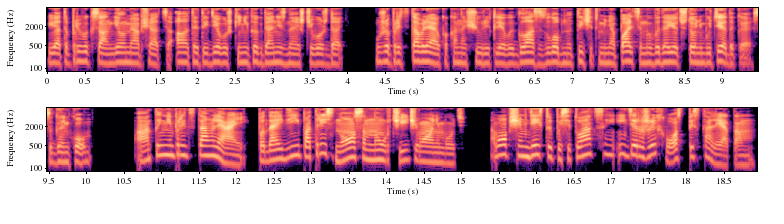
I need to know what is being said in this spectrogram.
Я-то привык с ангелами общаться, а от этой девушки никогда не знаешь, чего ждать. Уже представляю, как она щурит левый глаз, злобно тычет в меня пальцем и выдает что-нибудь эдакое, с огоньком. А ты не представляй. Подойди, потрись носом, наурчи чего-нибудь. В общем, действуй по ситуации и держи хвост пистолетом.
